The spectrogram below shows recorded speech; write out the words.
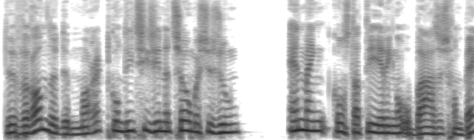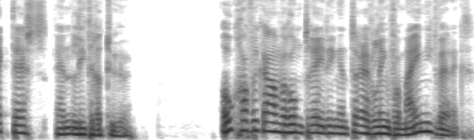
de veranderde marktcondities in het zomerseizoen en mijn constateringen op basis van backtests en literatuur. Ook gaf ik aan waarom trading en traveling voor mij niet werkt.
